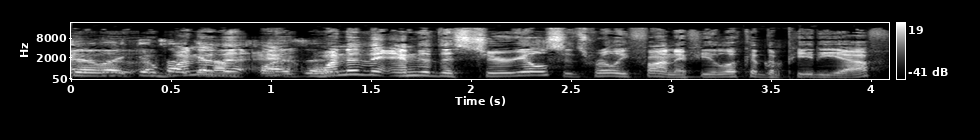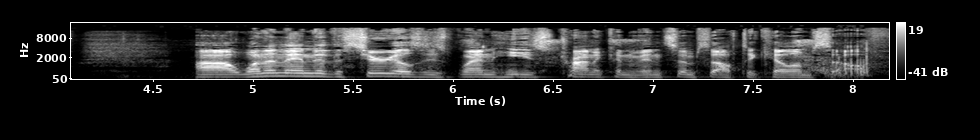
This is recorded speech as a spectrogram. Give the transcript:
So, like, uh, one like of the uh, unpleasant- one of the end of the serials. It's really fun if you look at the PDF. Uh, one of the end of the serials is when he's trying to convince himself to kill himself.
